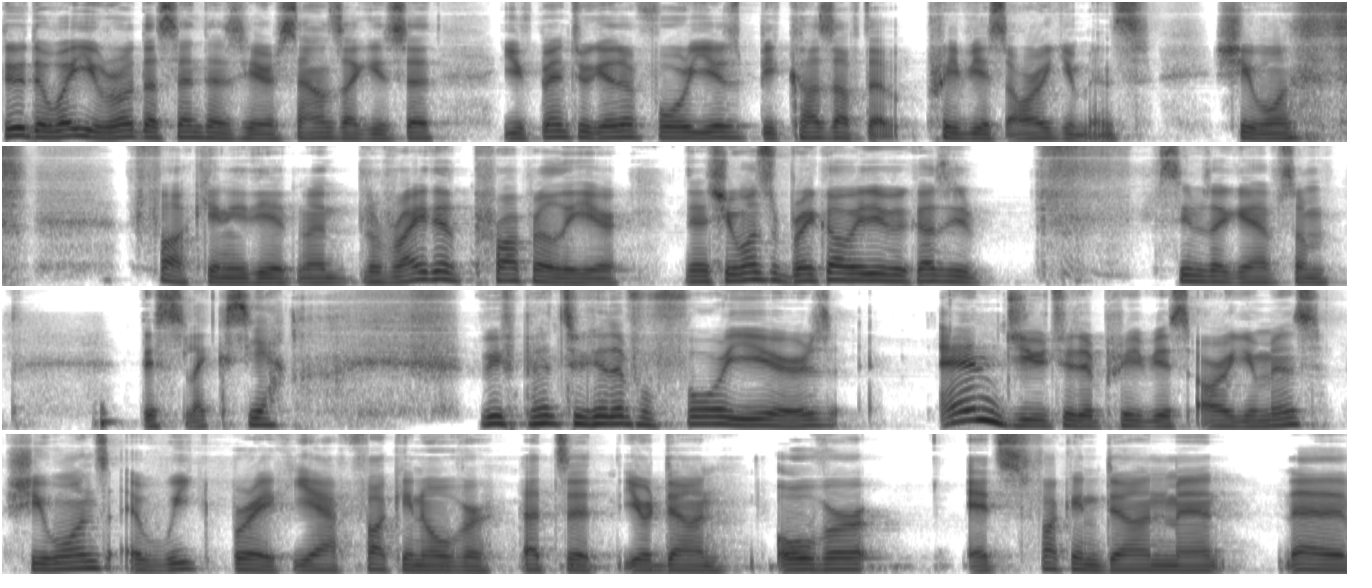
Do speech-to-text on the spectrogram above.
Dude, the way you wrote the sentence here sounds like you said you've been together four years because of the previous arguments. She wants. Fucking idiot, man. Write it properly here. Then she wants to break up with you because it seems like you have some dyslexia. We've been together for four years and due to the previous arguments, she wants a week break. Yeah, fucking over. That's it. You're done. Over. It's fucking done, man. Uh,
